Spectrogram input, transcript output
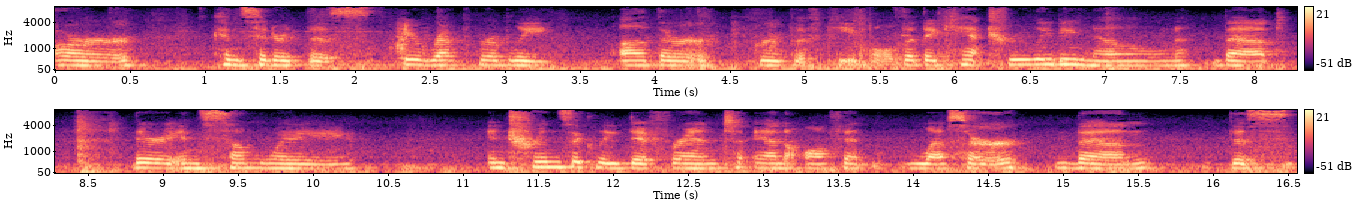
are considered this irreparably other group of people, that they can't truly be known, that they're in some way intrinsically different and often lesser than this,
